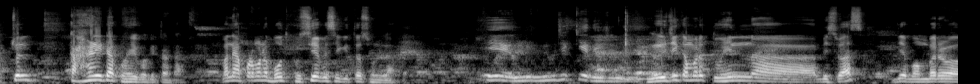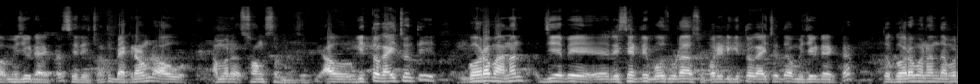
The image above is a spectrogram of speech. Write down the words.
ଆକ୍ଚୁଆଲ୍ କାହାଣୀଟା କହିବ ଗୀତଟା ମାନେ ଆପଣମାନେ ବହୁତ ଖୁସି ହେବେ ସେ ଗୀତ ଶୁଣିଲା ମ୍ୟୁଜିକ୍ କିଏ ମ୍ୟୁଜିକ୍ ଆମର ତୁହିନ ବିଶ୍ୱାସ ଯିଏ ବମ୍ବେର ମ୍ୟୁଜିକ୍ ଡାଇରେକ୍ଟର ସେ ଦେଇଛନ୍ତି ବ୍ୟାକ୍ଗ୍ରାଉଣ୍ଡ ଆଉ ଆମର ସଙ୍ଗସର ମ୍ୟୁଜିକ୍ ଆଉ ଗୀତ ଗାଇଛନ୍ତି ଗୌରବ ଆନନ୍ଦ ଯିଏ ଏବେ ରିସେଣ୍ଟଲି ବହୁତ ଗୁଡ଼ା ସୁପରହିଟ୍ ଗୀତ ଗାଇଛନ୍ତି ଆଉ ମ୍ୟୁଜିକ୍ ଡାଇରେକ୍ଟର ତ ଗୌରବ ଆନନ୍ଦ ଆମର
